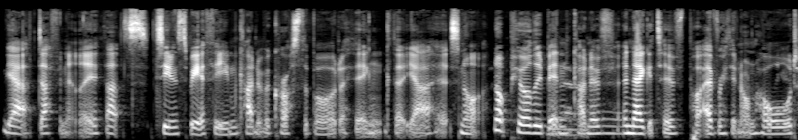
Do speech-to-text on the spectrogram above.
Yeah, definitely. That seems to be a theme kind of across the board. I think that yeah, it's not not purely been yeah, kind of a negative, put everything on hold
